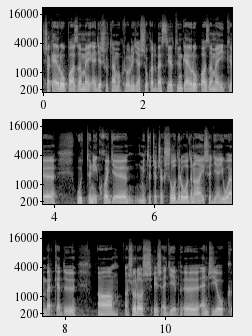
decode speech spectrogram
Csak Európa az, amely Egyesült Államokról ugye sokat beszéltünk, Európa az, amelyik úgy tűnik, hogy mint hogyha csak sodródna, és egy ilyen jó emberkedő a, a Soros és egyéb NGO-k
